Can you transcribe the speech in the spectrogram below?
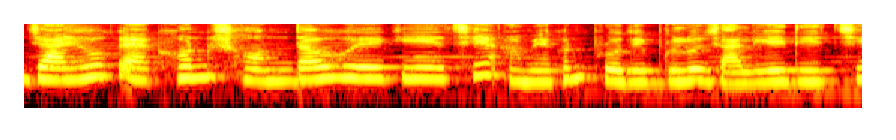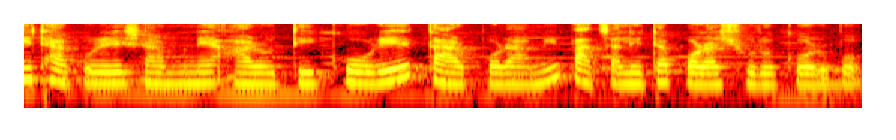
যাই হোক, এখন সন্ধ্যাও হয়ে গিয়েছে। আমি এখন প্রদীপগুলো জ্বালিয়ে দিচ্ছি ঠাকুরের সামনে আরতি করে, তারপর আমি পাঁচালিটা পড়া শুরু করব।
